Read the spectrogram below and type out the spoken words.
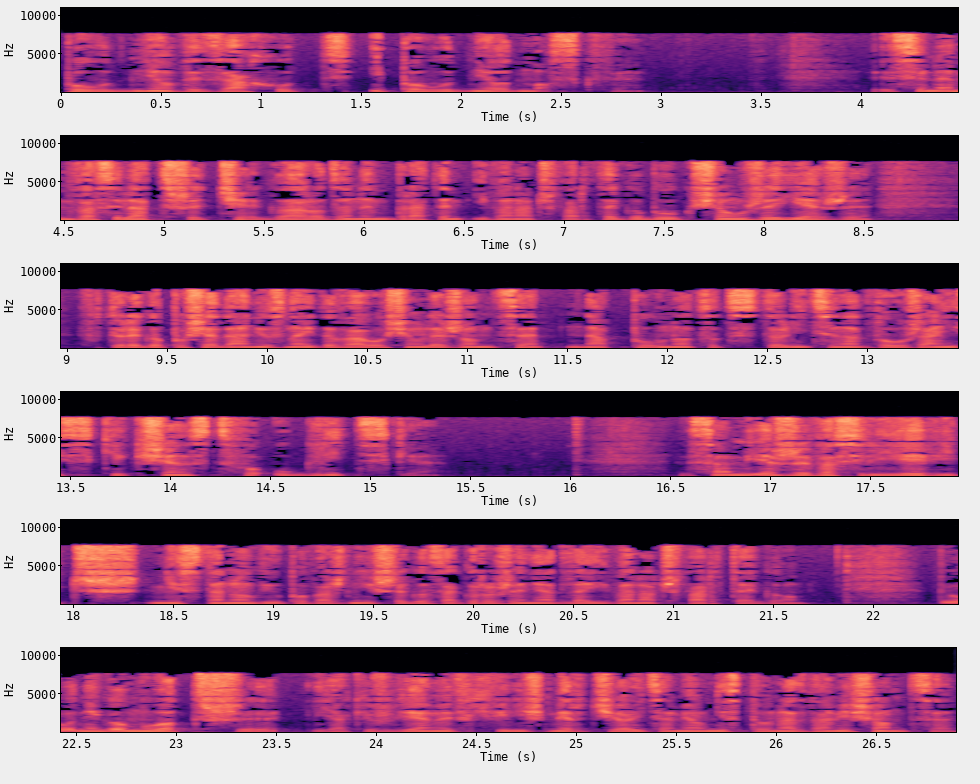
południowy zachód i południe od Moskwy. Synem Wasyla III, rodzonym bratem Iwana IV był książę Jerzy, w którego posiadaniu znajdowało się leżące na północ od stolicy nadwołżańskie księstwo uglickie. Sam Jerzy Wasyliewicz nie stanowił poważniejszego zagrożenia dla Iwana IV. Był od niego młodszy, jak już wiemy, w chwili śmierci ojca miał niespełna dwa miesiące.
